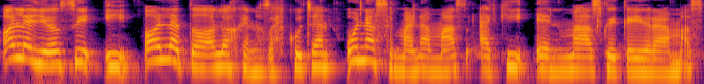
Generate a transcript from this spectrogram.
Hola Yossi y hola a todos los que nos escuchan una semana más aquí en Más que K-Dramas.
